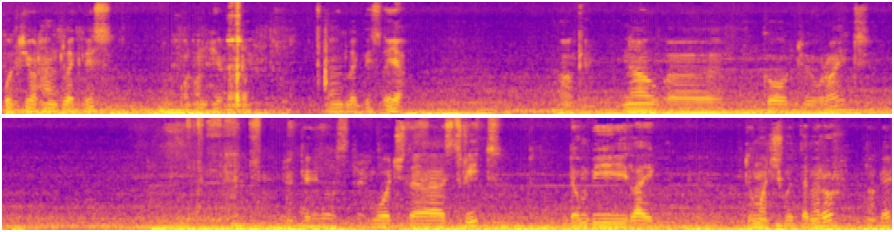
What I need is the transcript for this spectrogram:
put your hands like this. On, on here. on here. Hands like this. yeah. Okay. Now uh, go to right. Okay. Watch the street. Don't be like too much with the mirror. Okay.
